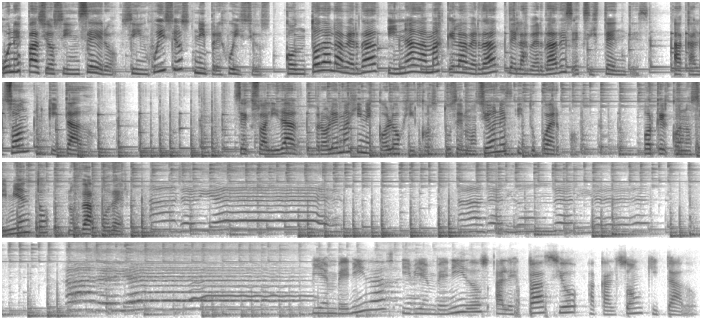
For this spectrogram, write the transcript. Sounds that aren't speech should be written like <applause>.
Un espacio sincero, sin juicios ni prejuicios, con toda la verdad y nada más que la verdad de las verdades existentes, a calzón quitado. Sexualidad, problemas ginecológicos, tus emociones y tu cuerpo, porque el conocimiento nos da poder. Al espacio a calzón quitado.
